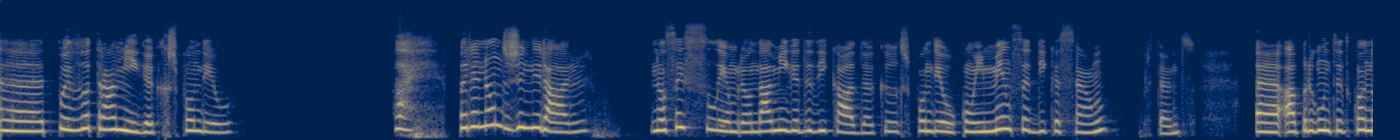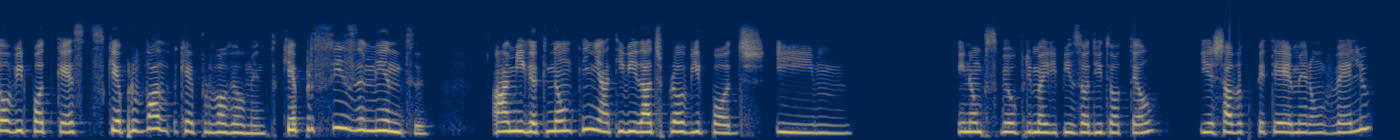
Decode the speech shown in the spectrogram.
Uh, depois outra amiga que respondeu: Ai, para não degenerar, não sei se se lembram da amiga dedicada que respondeu com imensa dedicação, portanto, uh, à pergunta de quando ouvir podcasts, que é, que é provavelmente, que é precisamente a amiga que não tinha atividades para ouvir pods e, e não percebeu o primeiro episódio de Hotel e achava que PTM era um velho.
